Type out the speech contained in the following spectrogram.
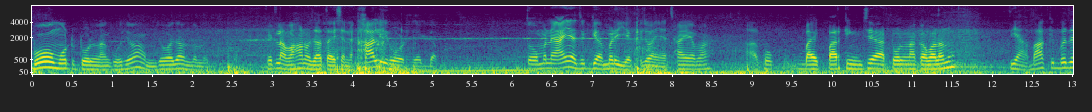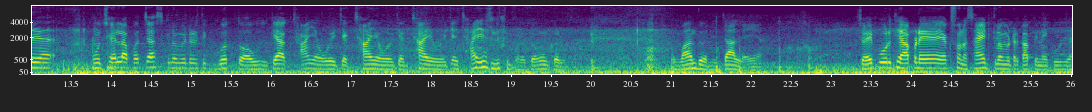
બહુ મોટું ટોલ નાખવું છે આમ જોવા જાવ ને તમે. કેટલા વાહનો જતા હશે ને, ખાલી રોડ છે એકદમ. તો મને અહીંયા જગ્યા મળી એક, જો અહીંયા છાયામાં આ કોઈક બાઇક પાર્કિંગ છે, આ ટોલ નાકાવાળાનું. ત્યાં. બાકી બધે હું છેલ્લા પચાસ કિલોમીટરથી ગોતતો આવું છું. ક્યાંક છાંયા હોય, ક્યાંક છાંયા હોય, ક્યાંક છાંયા હોય, ક્યાંય છાંય જ નથી મળતો, હું કરું. વાંધો નહીં, ચાલે અહીંયા. જયપુરથી આપણે એકસો ને સાઠ કિલોમીટર કાપી નાખ્યું છે.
